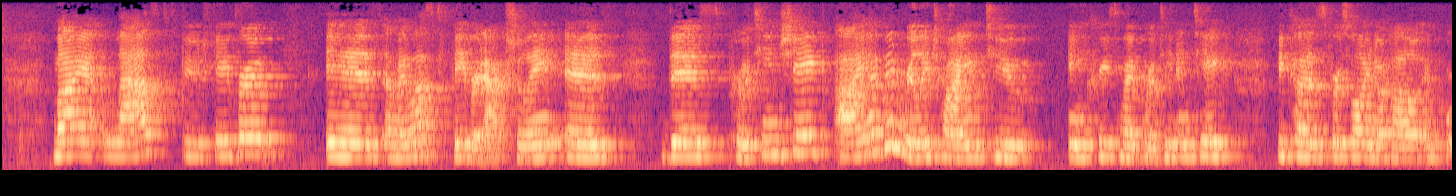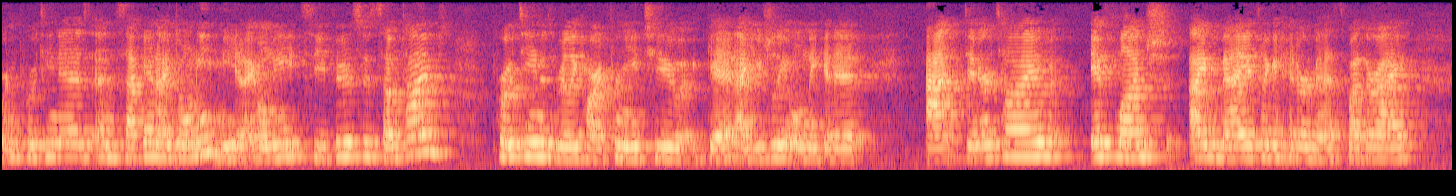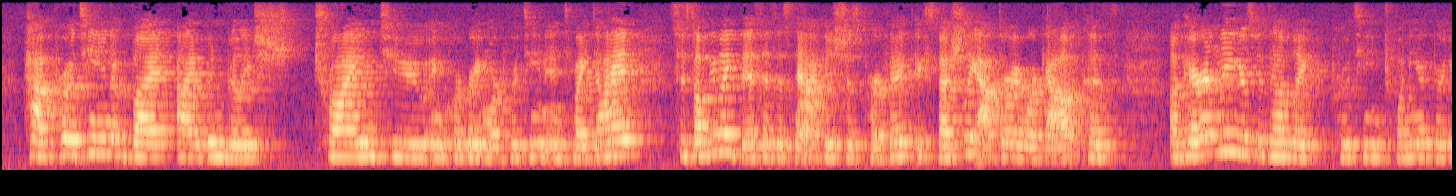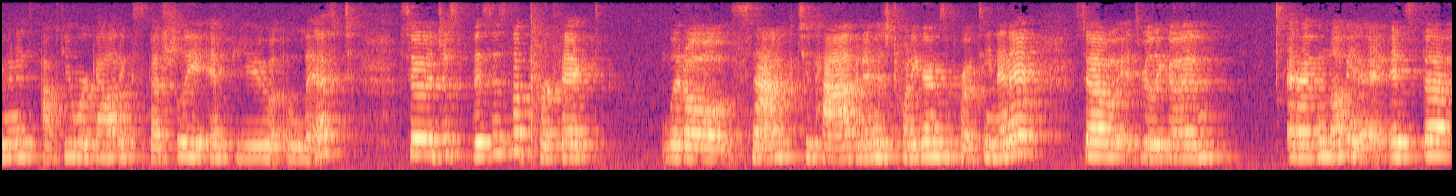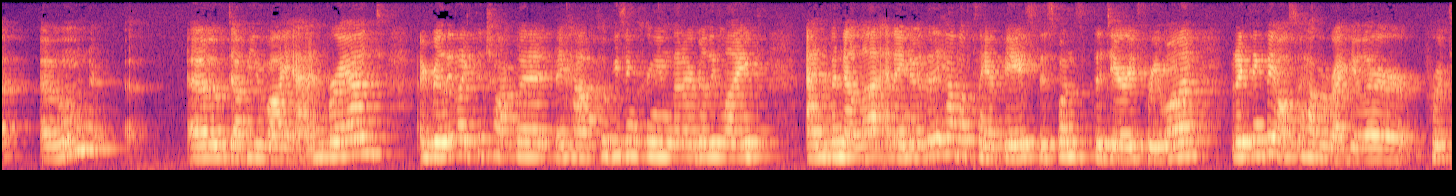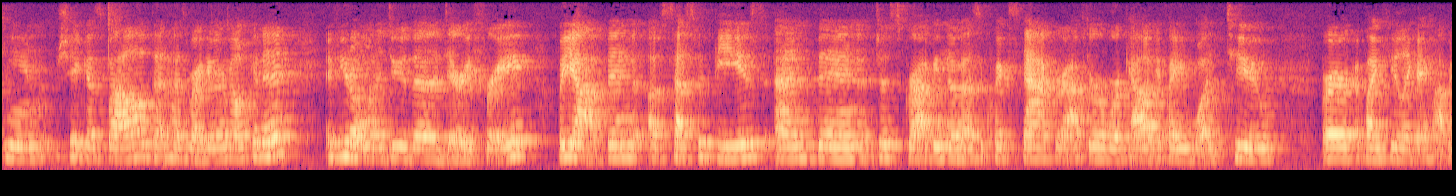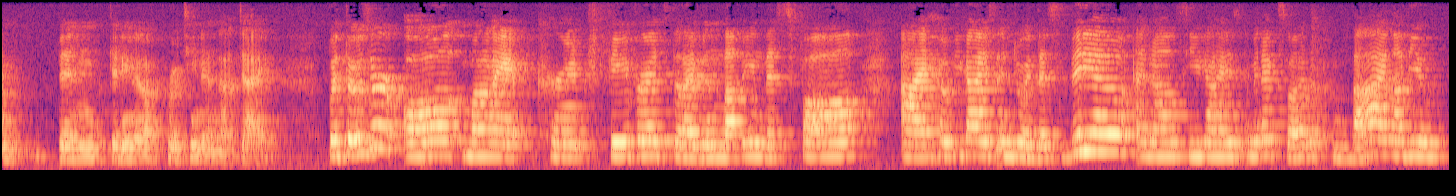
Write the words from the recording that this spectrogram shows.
My last food favorite is, and my last favorite actually, is this protein shake. I have been really trying to increase my protein intake because first of all, I know how important protein is, and second, I don't eat meat, I only eat seafood, so sometimes protein is really hard for me to get. I usually only get it at dinner time. If lunch, I may, it's like a hit or miss whether I have protein, but I've been really trying to incorporate more protein into my diet. So something like this as a snack is just perfect, especially after I work out because Apparently, you're supposed to have like protein 20 or 30 minutes after you work out, especially if you lift. So just, this is the perfect little snack to have and it has 20 grams of protein in it. So it's really good and I've been loving it. It's the OWYN, O-W-Y-N brand. I really like the chocolate. They have cookies and cream that I really like and vanilla and I know that they have a plant-based. This one's the dairy-free one but I think they also have a regular protein shake as well that has regular milk in it if you don't want to do the dairy free. But yeah, been obsessed with these and been just grabbing them as a quick snack or after a workout if I want to or if I feel like I haven't been getting enough protein in that day. But those are all my current favorites that I've been loving this fall. I hope you guys enjoyed this video and I'll see you guys in my next one. Bye, love you.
